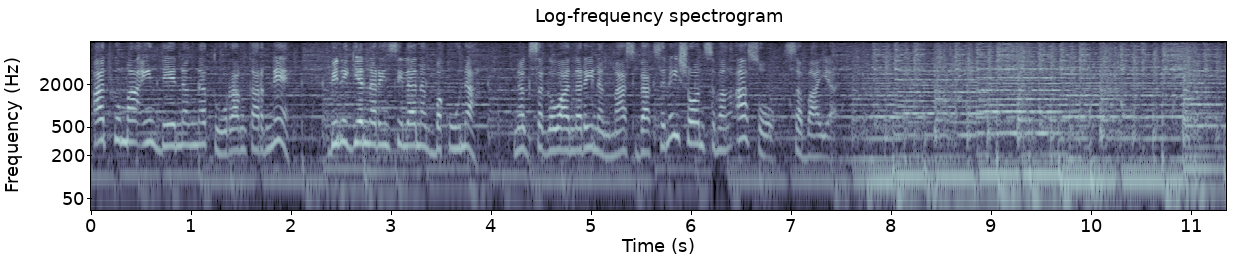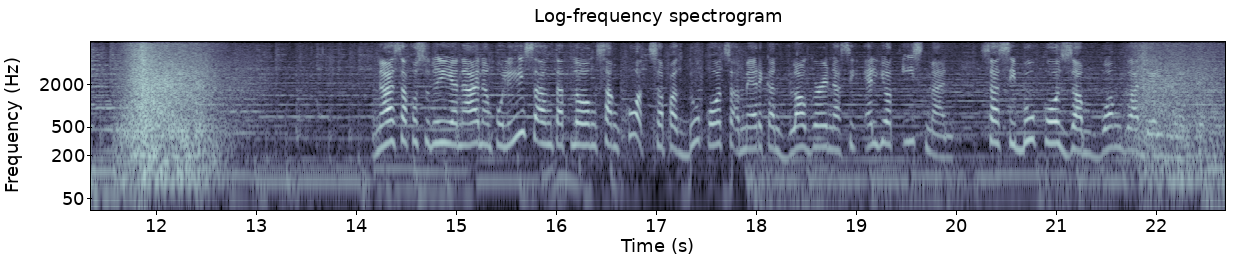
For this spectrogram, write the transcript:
at kumain din ng naturang karne. Binigyan na rin sila ng bakuna. Nagsagawa na rin ng mass vaccination sa mga aso sa bayan. Nasa kustudiya na ng pulis ang tatlong sangkot sa pagdukot sa American vlogger na si Elliot Eastman sa Cebuco, Zamboanga del Norte.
